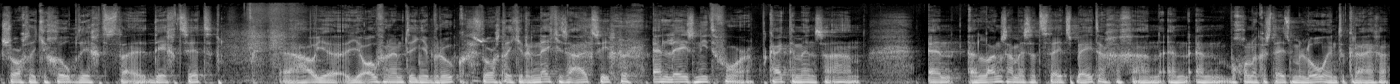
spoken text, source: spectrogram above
zorg dat je gulp dicht, zit. Uh, hou je, je overhemd in je broek. Zorg dat je er netjes uitziet. En lees niet voor. Kijk de mensen aan. En uh, langzaam is het steeds beter gegaan. En, en begon ik er steeds meer lol in te krijgen.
